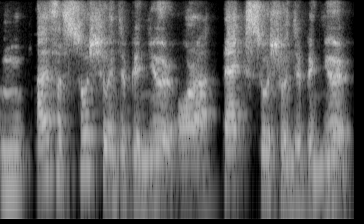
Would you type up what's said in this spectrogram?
um, as a social entrepreneur or a tech social entrepreneur,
